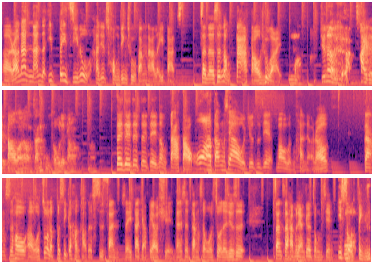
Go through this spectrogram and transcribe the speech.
呃，然后那男的一被激怒，他就冲进厨房拿了一把真的是那种大刀出来，哇，就那种斩菜的刀啊，那种斩骨头的刀。嗯对对对对对，那种大刀，哇！当下我就直接冒冷汗了。然后当时候呃，我做的不是一个很好的示范，所以大家不要学。但是当时我做的就是站在他们两个中间，一手顶着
